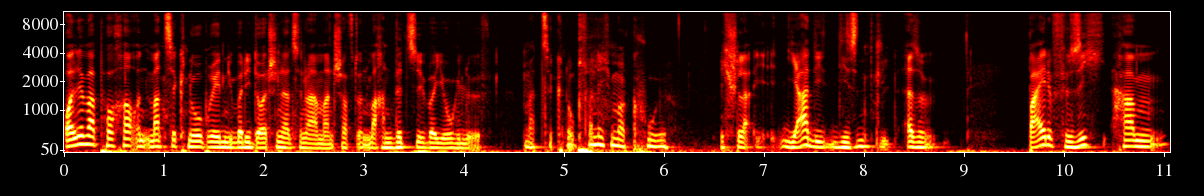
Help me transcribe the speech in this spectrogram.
Oliver Pocher und Matze Knob reden über die deutsche Nationalmannschaft und machen Witze über Jogi Löw. Matze Knob fand ich immer cool. Ich schla ja, die, die sind, also beide für sich haben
